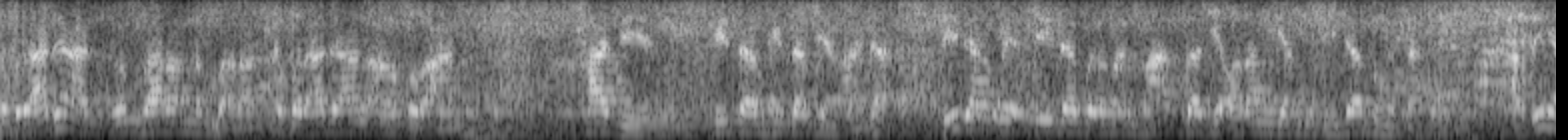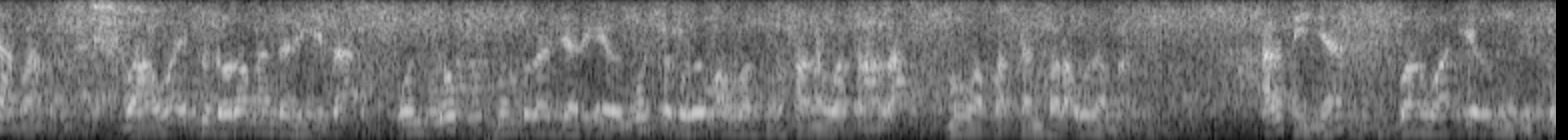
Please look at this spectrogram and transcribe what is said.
keberadaan lembaran-lembaran, keberadaan Al-Quran, hadis, kitab-kitab yang ada tidak tidak bermanfaat bagi orang yang tidak mengetahui. Artinya apa? Bahwa itu dorongan dari kita untuk mempelajari ilmu sebelum Allah Subhanahu wa taala mewafatkan para ulama. Artinya bahwa ilmu itu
